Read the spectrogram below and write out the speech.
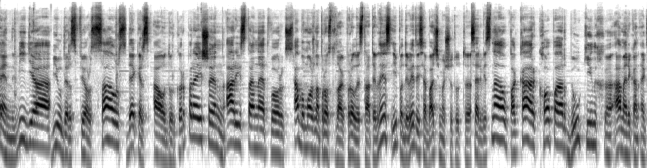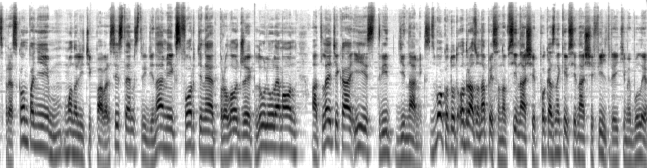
Nvidia, Builders First Source, Deckers Outdoor Corporation, Arista Networks. Або можна просто так пролистати вниз і подивитися. Бачимо, що тут ServiceNow, Packard, Copart, Booking, American Express Company, Monolithic Power Systems, 3 Dynamics, Fortinet, Prologic, Lululemon, Атлетіка і Street Dynamics. Збоку тут одразу написано всі наші показники, всі наші фільтри, які ми були,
